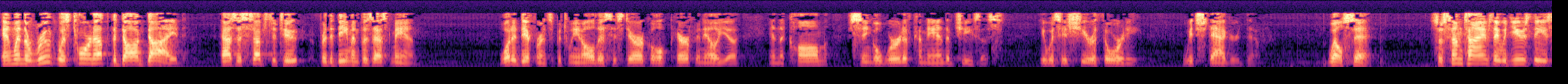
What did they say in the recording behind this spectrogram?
and when the root was torn up, the dog died as a substitute for the demon possessed man. What a difference between all this hysterical paraphernalia and the calm, single word of command of Jesus. It was his sheer authority which staggered them. Well said. So sometimes they would use these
